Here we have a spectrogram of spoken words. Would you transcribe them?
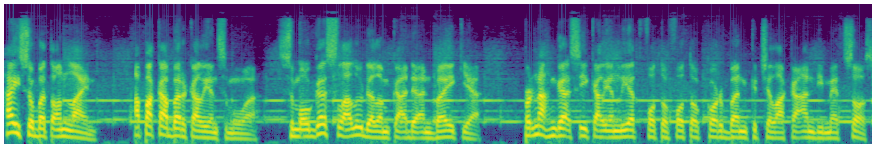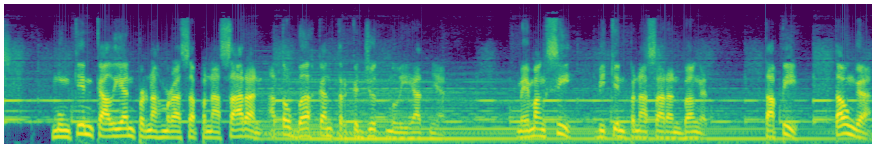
Hai Sobat Online, apa kabar kalian semua? Semoga selalu dalam keadaan baik ya. Pernah nggak sih kalian lihat foto-foto korban kecelakaan di medsos? Mungkin kalian pernah merasa penasaran atau bahkan terkejut melihatnya. Memang sih, bikin penasaran banget. Tapi, tahu nggak,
